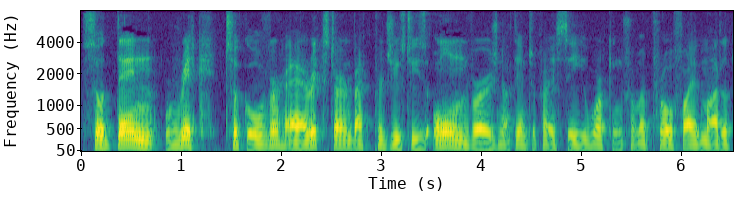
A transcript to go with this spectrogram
so then Rick took over. Uh, Rick Sternbach produced his own version of the Enterprise C, working from a profile model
